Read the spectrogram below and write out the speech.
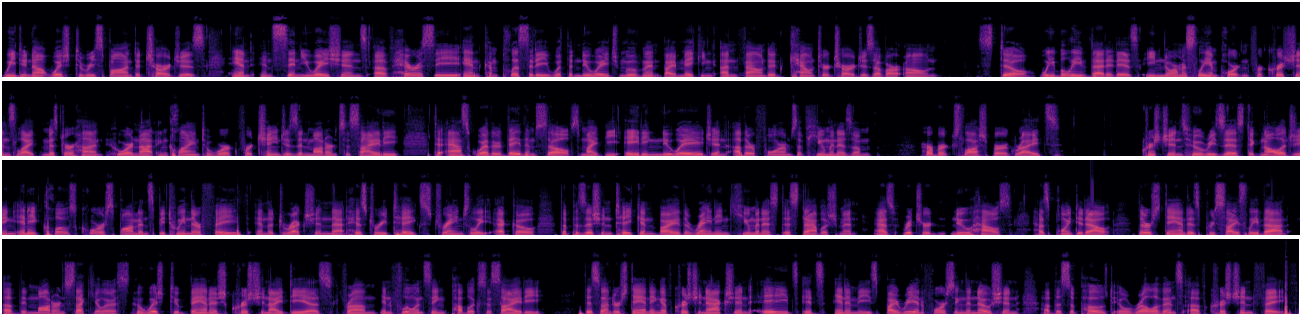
We do not wish to respond to charges and insinuations of heresy and complicity with the New Age movement by making unfounded counter charges of our own. Still, we believe that it is enormously important for Christians like Mr. Hunt, who are not inclined to work for changes in modern society, to ask whether they themselves might be aiding New Age and other forms of humanism. Herbert Schlossberg writes Christians who resist acknowledging any close correspondence between their faith and the direction that history takes strangely echo the position taken by the reigning humanist establishment. As Richard Neuhaus has pointed out, their stand is precisely that of the modern secularists who wish to banish Christian ideas from influencing public society. This understanding of Christian action aids its enemies by reinforcing the notion of the supposed irrelevance of Christian faith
